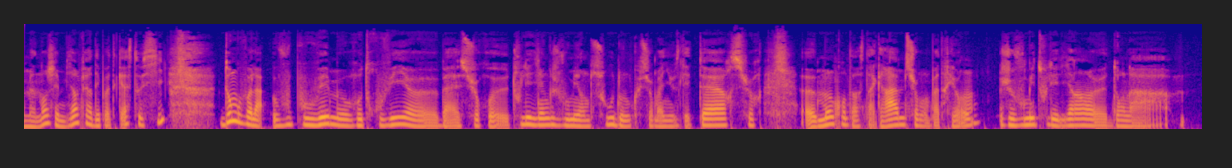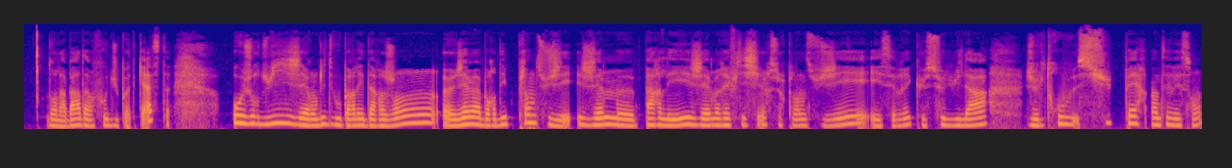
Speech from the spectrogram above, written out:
maintenant j'aime bien faire des podcasts aussi. Donc voilà, vous pouvez me retrouver bah, sur tous les liens que je vous mets en dessous, donc sur ma newsletter, sur mon compte Instagram, sur mon Patreon. Je vous mets tous les liens dans la dans la barre d'infos du podcast. Aujourd'hui, j'ai envie de vous parler d'argent. Euh, j'aime aborder plein de sujets. J'aime euh, parler, j'aime réfléchir sur plein de sujets. Et c'est vrai que celui-là, je le trouve super intéressant.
